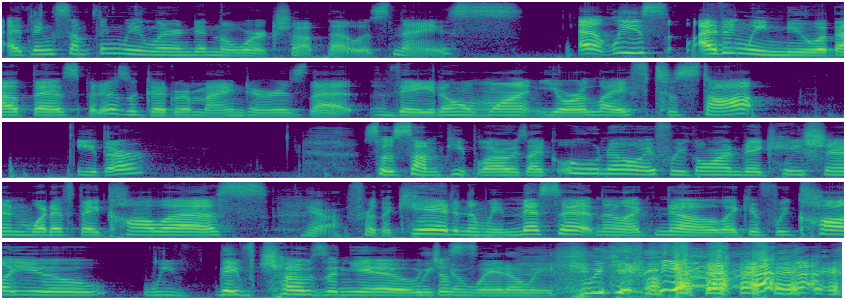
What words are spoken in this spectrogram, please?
i think something we learned in the workshop that was nice at least i think we knew about this but it was a good reminder is that they don't want your life to stop either so some people are always like oh no if we go on vacation what if they call us Yeah. for the kid and then we miss it and they're like no like if we call you we they've chosen you We just can wait a week. we can yeah.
